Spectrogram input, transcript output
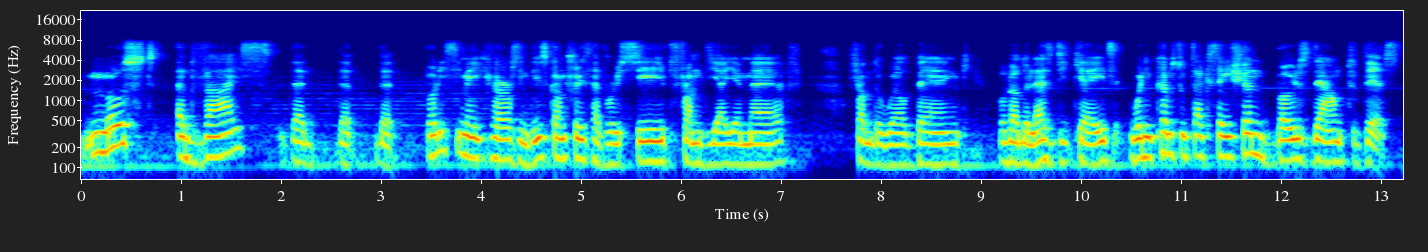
Most advice that, that, that policymakers in these countries have received from the IMF, from the World Bank over the last decades, when it comes to taxation, boils down to this.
